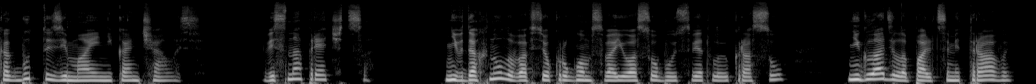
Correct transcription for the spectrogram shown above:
как будто зима и не кончалась. Весна прячется. Не вдохнула во все кругом свою особую светлую красу, не гладила пальцами травы,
